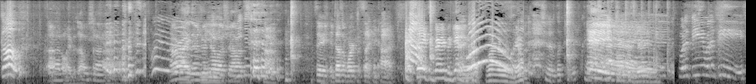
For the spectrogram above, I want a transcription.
Go. Uh, I don't like the jello shot. Woo. Alright, there's your jello shots. Oh. See, it doesn't work the second time. I say at the very beginning. Should have looked at whipped cream. Hey! Would it be? Would it be?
